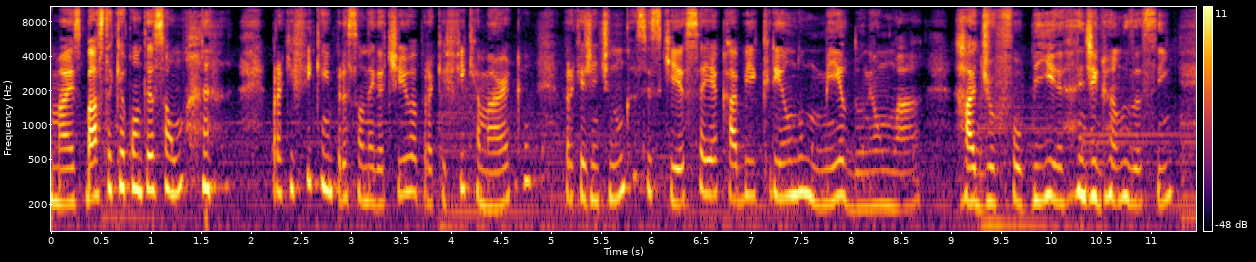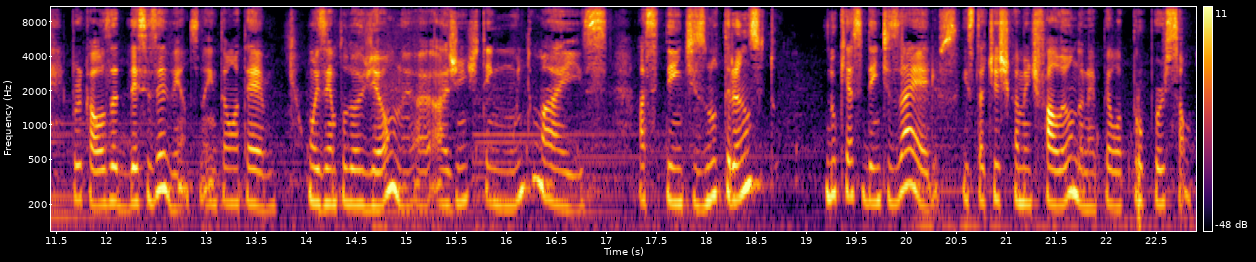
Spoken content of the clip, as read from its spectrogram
Mas basta que aconteça um para que fique a impressão negativa, para que fique a marca, para que a gente nunca se esqueça e acabe criando um medo, né, uma radiofobia, digamos assim, por causa desses eventos. Né? Então, até um exemplo do avião, né, a, gente tem muito mais acidentes no trânsito do que acidentes aéreos, estatisticamente falando, né, pela proporção.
